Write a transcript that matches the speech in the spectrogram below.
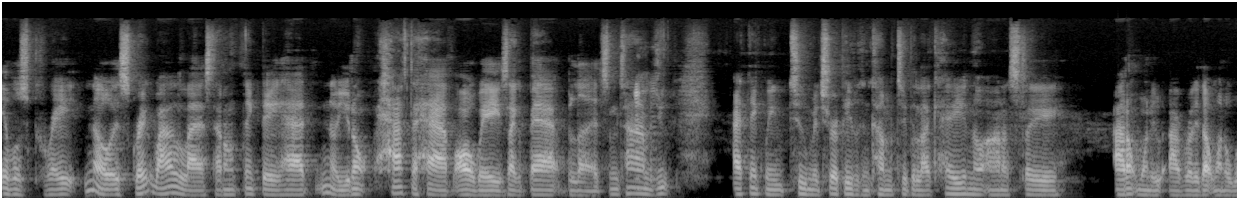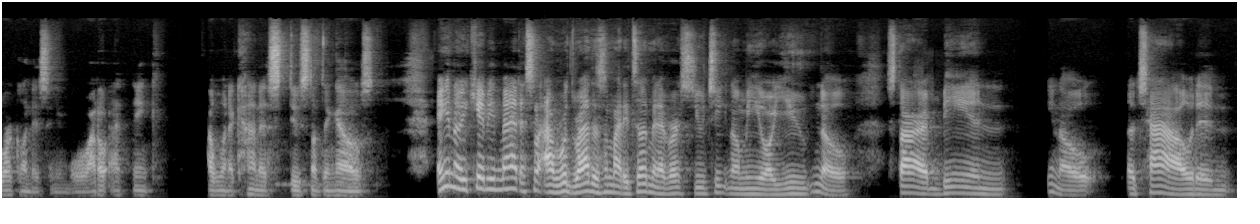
it was great. No, it's great while it lasts. I don't think they had, you know, you don't have to have always like bad blood. Sometimes mm-hmm. you, I think when two mature people can come to be like, hey, you know, honestly, I don't want to, I really don't want to work on this anymore. I don't, I think I want to kind of do something else. And, you know, you can't be mad at some, I would rather somebody tell me that versus you cheating on me or you, you know, start being, you know, a child and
